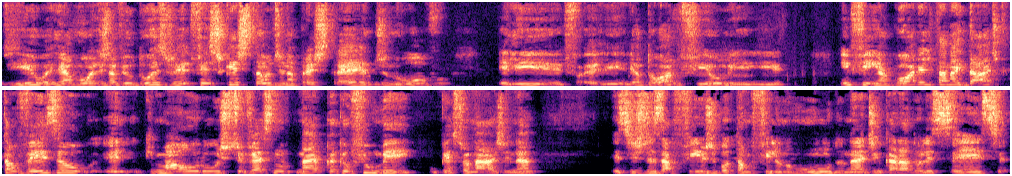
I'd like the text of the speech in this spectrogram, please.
Viu, ele amou, ele já viu duas vezes, fez questão de ir na pré-estreia de novo. Ele, ele, ele adora o filme. E, enfim, agora ele está na idade que talvez eu, ele, que Mauro estivesse na época que eu filmei o personagem, né? Esses desafios de botar um filho no mundo, né, de encarar a adolescência,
